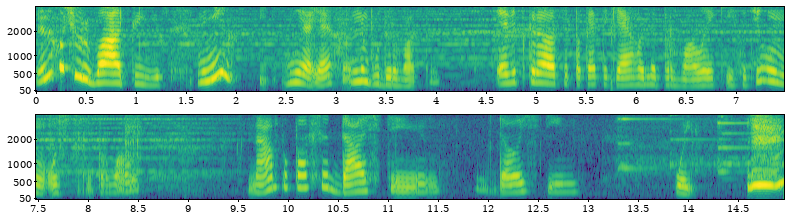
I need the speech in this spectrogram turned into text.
Я не хочу рвати їх. Мені. Ні, я їх не буду рвати. Я відкрила цей пакетик, я його не порвала, який хотіла, ну ось не порвала. Нам попався Дастін. Дастін. Ой.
